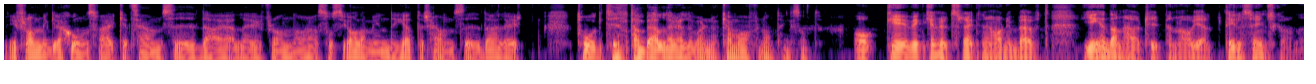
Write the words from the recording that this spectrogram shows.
Ifrån Migrationsverkets hemsida eller ifrån några sociala myndigheters hemsida eller tågtidtabeller eller vad det nu kan vara för någonting sånt. Och i vilken utsträckning har ni behövt ge den här typen av hjälp till synskadade?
